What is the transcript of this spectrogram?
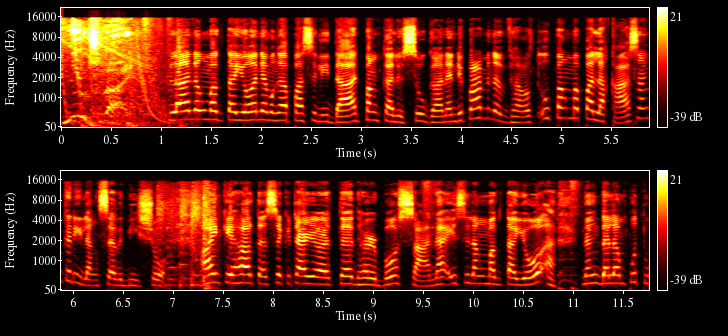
Newsline. Planong magtayo ng mga pasilidad pangkalusugan ng Department of Health upang mapalakas ang kanilang serbisyo. Ayon kay Health Secretary Ted Herbosa, nais silang magtayo ah, ng 28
